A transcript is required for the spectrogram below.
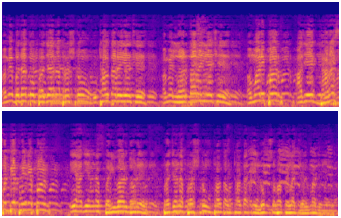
અમે બધા તો પ્રજાના પ્રશ્નો ઉઠાવતા રહીએ છીએ. અમે લડતા રહીએ છીએ. અમારી પર આજે એક ધારાસભ્ય થઈને પણ એ આજે એમના પરિવાર જોડે પ્રજાના પ્રશ્નો ઉઠાવતા ઉઠાવતા એ લોકસભા પહેલા જેલમાં જઈ આવ્યા.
